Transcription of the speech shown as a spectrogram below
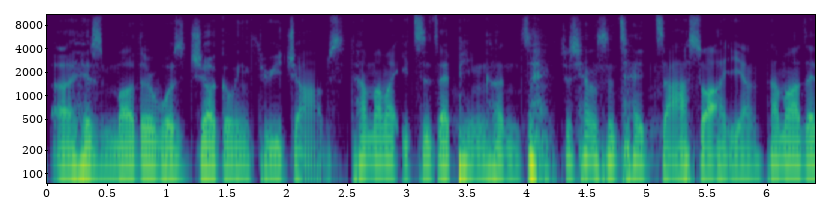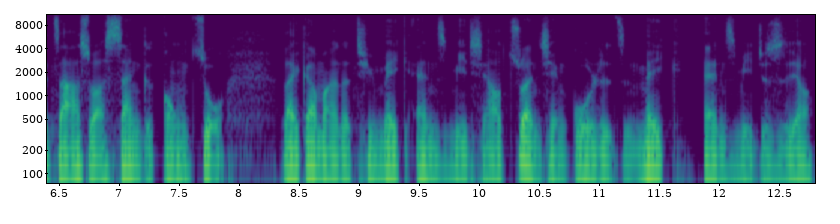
呃，his mother was juggling three jobs，他妈妈一次在平衡，在就像是在杂耍一样，他妈妈在杂耍三个工作来干嘛呢？To make ends meet，想要赚钱过日子，make ends meet 就是要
